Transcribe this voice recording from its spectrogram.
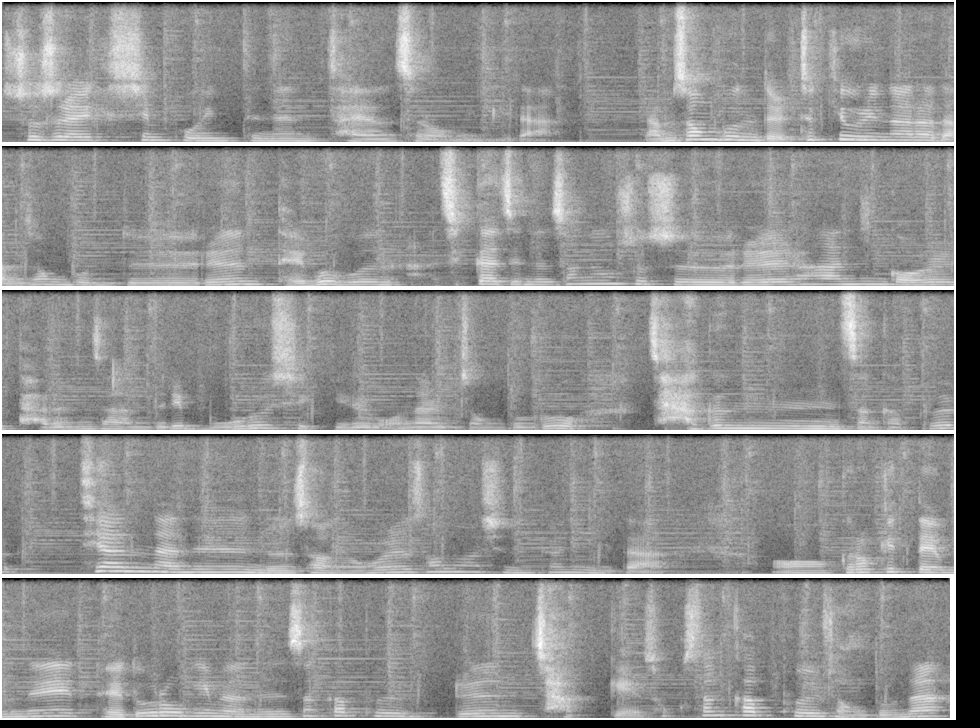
수술의 핵심 포인트는 자연스러움입니다. 남성분들, 특히 우리나라 남성분들은 대부분 아직까지는 성형수술을 한 거를 다른 사람들이 모르시기를 원할 정도로 작은 쌍꺼풀, 티 안 나는 눈 성형을 선호하시는 편입니다. 어, 그렇기 때문에 되도록이면 쌍꺼풀은 작게, 속쌍꺼풀 정도나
